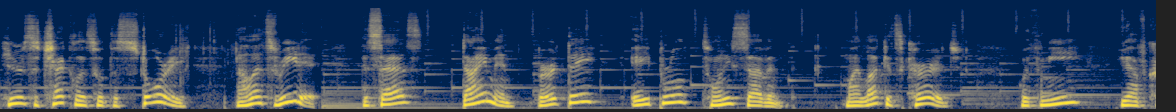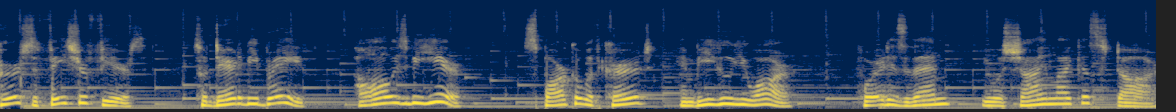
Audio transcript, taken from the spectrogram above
Here's the checklist with the story. Now let's read it. It says, Diamond, birthday, April 27th. My luck is courage. With me, you have courage to face your fears. So dare to be brave. I'll always be here. Sparkle with courage and be who you are. For it is then you will shine like a star.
